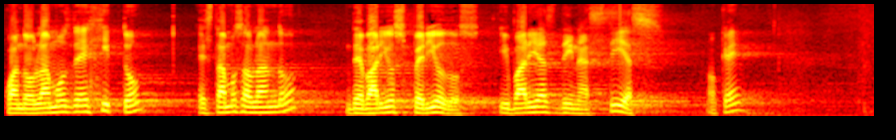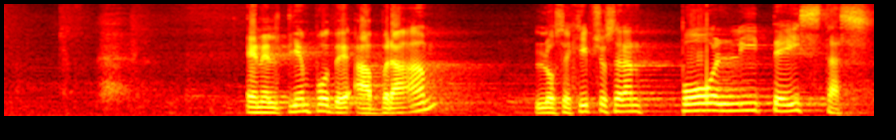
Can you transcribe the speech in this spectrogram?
Cuando hablamos de Egipto, estamos hablando de varios periodos y varias dinastías. ¿Ok? En el tiempo de Abraham, los egipcios eran politeístas.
